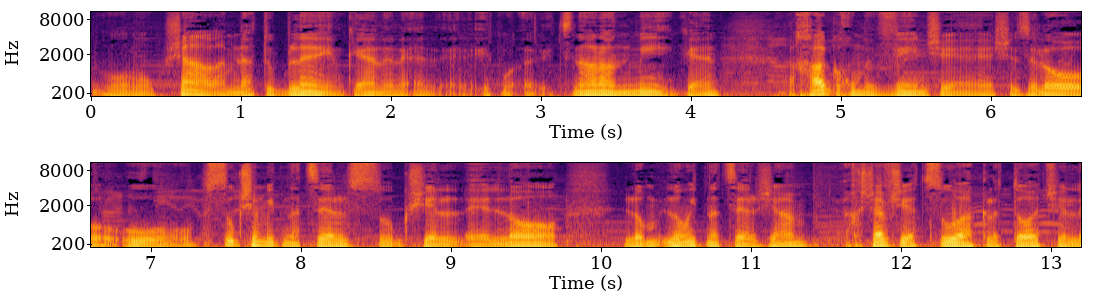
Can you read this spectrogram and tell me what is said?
הוא, שר, I'm not to blame, כן? It's not on me, כן? אחר כך הוא מבין ש, שזה לא הוא, הוא סוג של מתנצל, סוג של uh, לא, לא, לא מתנצל שם. עכשיו שיצאו ההקלטות של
